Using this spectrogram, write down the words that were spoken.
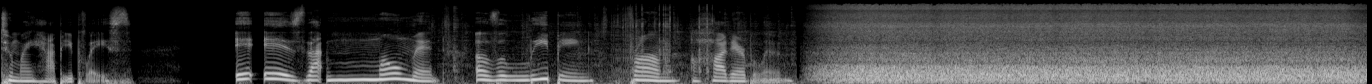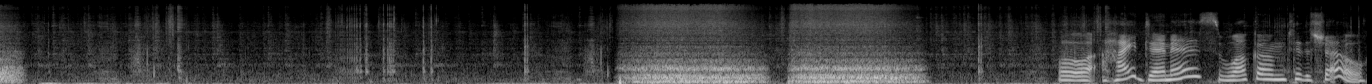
to my happy place. It is that moment of leaping from a hot air balloon. Well, hi, Dennis. Welcome to the show.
